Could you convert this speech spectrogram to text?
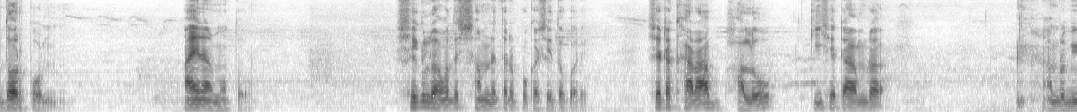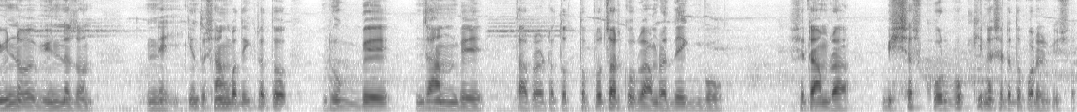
দর্পণ, আয়নার মতো। সেগুলো আমাদের সামনে তারা প্রকাশিত করে। সেটা খারাপ, ভালো, কি সেটা আমরা আমরা বিভিন্নভাবে বিভিন্নজন নেই। কিন্তু সাংবাদিকরা তো ঢুকবে, জানবে, তারপর একটা তথ্য প্রচার করবে, আমরা দেখব, সেটা আমরা বিশ্বাস করব কি না সেটা তো পরের বিষয়।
